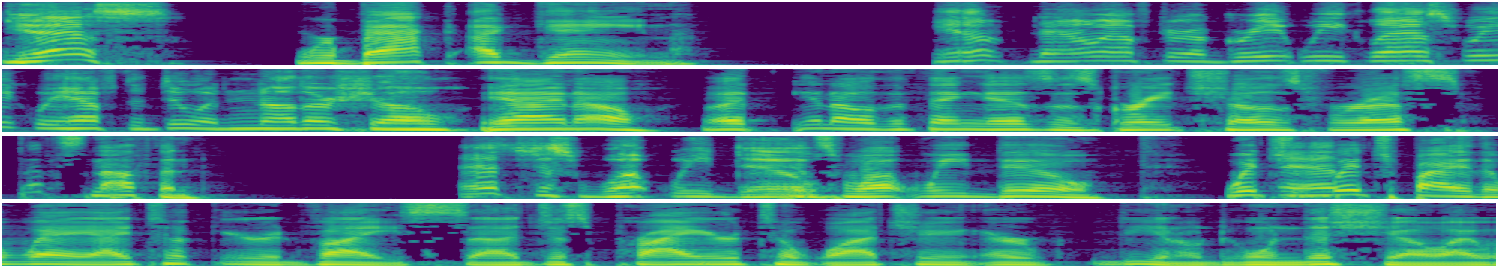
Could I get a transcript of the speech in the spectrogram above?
yes. We're back again. Yep. Now, after a great week last week, we have to do another show. Yeah, I know. But you know, the thing is, is great shows for us. That's nothing. That's just what we do. It's what we do. Which, Yeah. which, by the way, I took your advice uh, just prior to watching, or you know, doing this show. I,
